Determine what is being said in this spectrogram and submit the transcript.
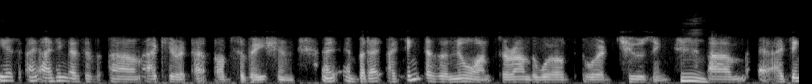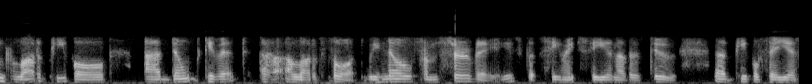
Yes, I, I think that's an um, accurate uh, observation. I, but I, I, think there's a nuance around the word, word choosing. Mm. Um, I think a lot of people uh, don't give it uh, a lot of thought. We know from surveys that CMHC and others do that people say, yes,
